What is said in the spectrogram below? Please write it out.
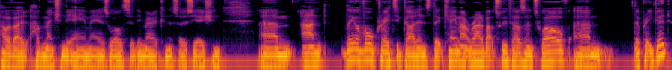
However, I have mentioned the AMA as well, so the American Association. Um, and they have all created guidance that came out around about 2012 um, they're pretty good.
